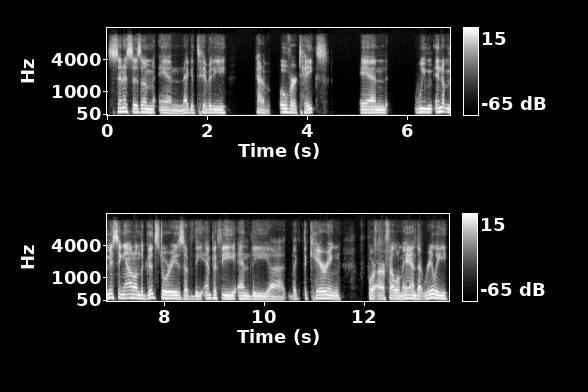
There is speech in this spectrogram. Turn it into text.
cynicism and negativity kind of overtakes. And we end up missing out on the good stories of the empathy and the uh, the, the caring for our fellow man that really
